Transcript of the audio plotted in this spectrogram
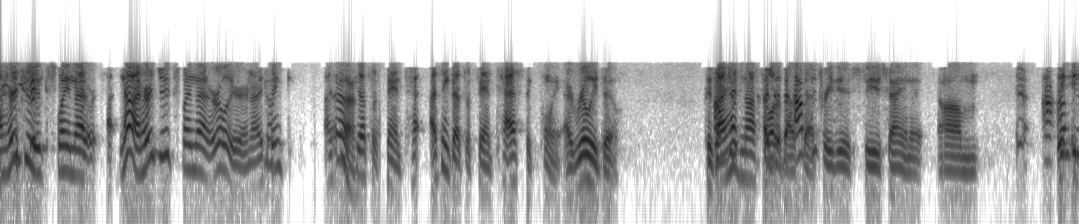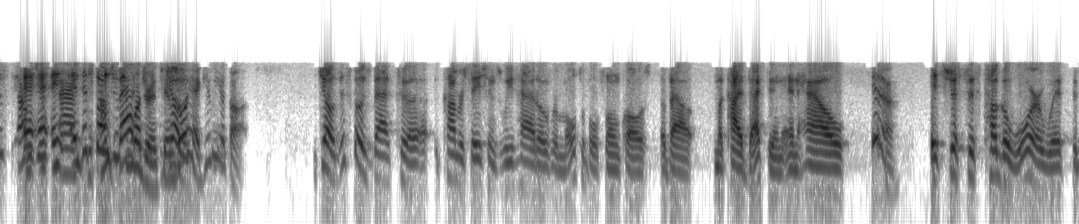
I heard you explain that. No, I heard you explain that earlier, and I Yeah. think I Yeah. think that's a fanta- I think that's a fantastic point. I really do. Because I'm had just- not thought I- about I'm that just- previous to you saying it. Um, I, I'm just, I'm and- just, and- and this asking- I'm goes just back- wondering, Tim. Joe- Go ahead, give me your thoughts. Joe, this goes back to conversations we've had over multiple phone calls about Mekhi Becton and how Yeah. it's just this tug of war with the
